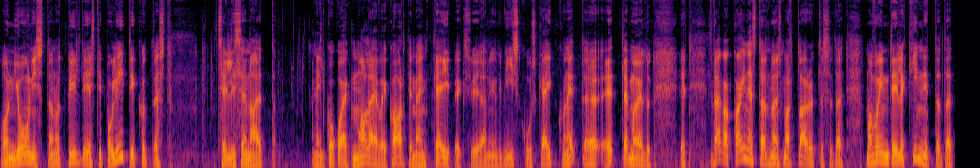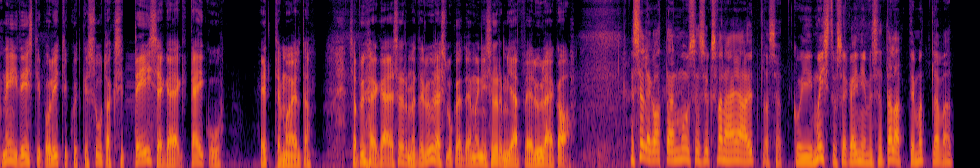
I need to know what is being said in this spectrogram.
on joonistanud pildi Eesti poliitikutest sellisena, et neil kogu aeg male või kaardimäng käib, eks ju, ja niimoodi viis-kuus käiku on ette, ette mõeldud. et väga kainestavalt mõnes Mart Laar ütles seda, et ma võin teile kinnitada, et neid Eesti poliitikuid, kes suudaksid teise käigu ette mõelda. saab ühe käe sõrmedel üles lugeda ja mõni sõrm jääb veel üle ka selle kohta on muuseas üks vana hea ütlus, et kui mõistusega inimesed alati mõtlevad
